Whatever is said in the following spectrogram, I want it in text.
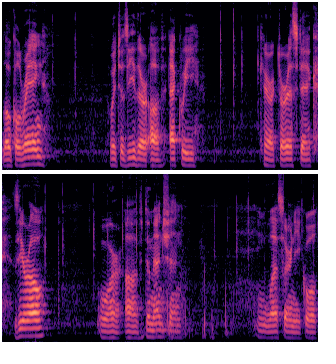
local ring, which is either of equi characteristic zero or of dimension less than equal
